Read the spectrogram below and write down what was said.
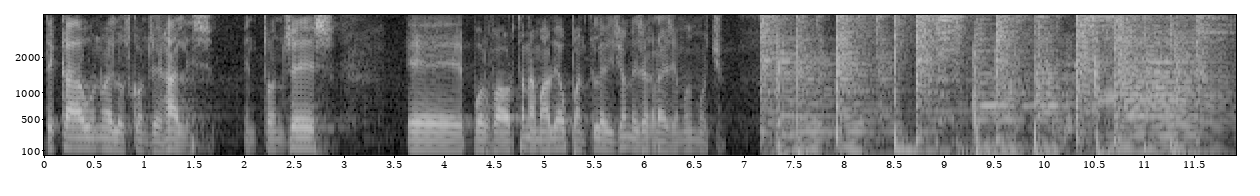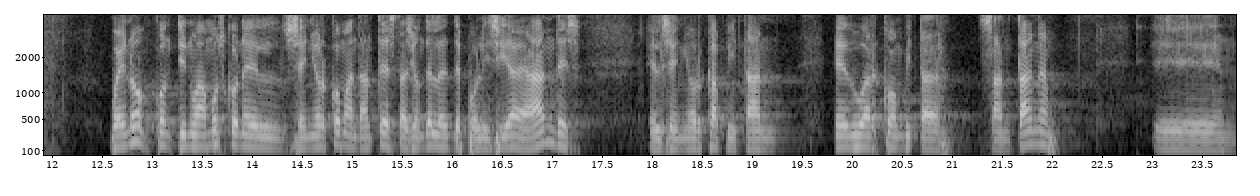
de cada uno de los concejales. Entonces, eh, por favor, tan amable a UPAN Televisión, les agradecemos mucho. Bueno, continuamos con el señor comandante de estación de, policía de Andes, el señor capitán Eduard Cómbita Santana. Eh,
